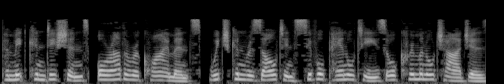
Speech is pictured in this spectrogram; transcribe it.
permit conditions, or other requirements, which can result in civil penalties or criminal charges.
